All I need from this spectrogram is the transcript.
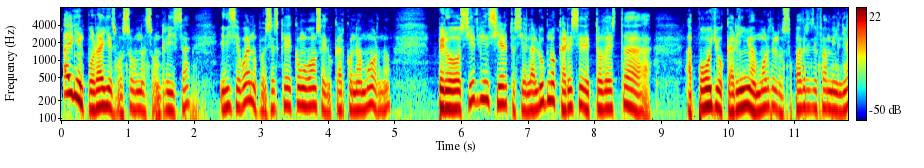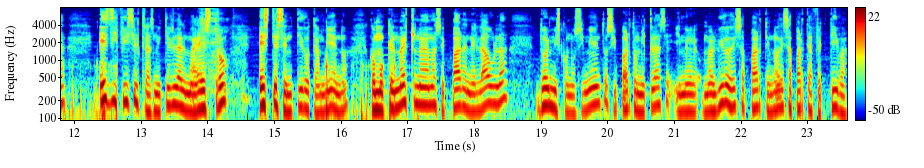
Alguien por ahí esbozó una sonrisa y dice, bueno, pues es que cómo vamos a educar con amor, ¿no? Pero si es bien cierto, si el alumno carece de todo este apoyo, cariño, amor de los padres de familia, es difícil transmitirle al maestro este sentido también, ¿no? Como que el maestro nada más se para en el aula, doy mis conocimientos y parto mi clase y me, olvido de esa parte, ¿no? De esa parte afectiva.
